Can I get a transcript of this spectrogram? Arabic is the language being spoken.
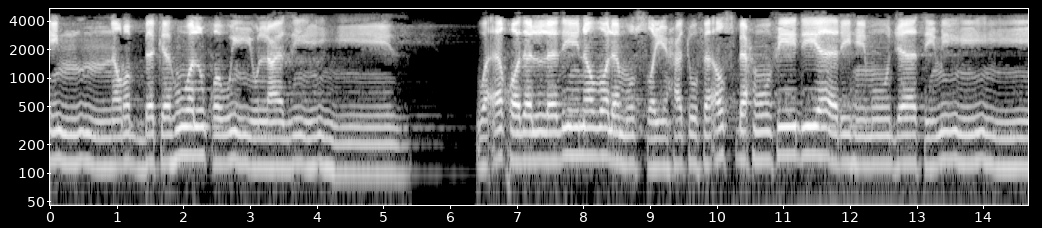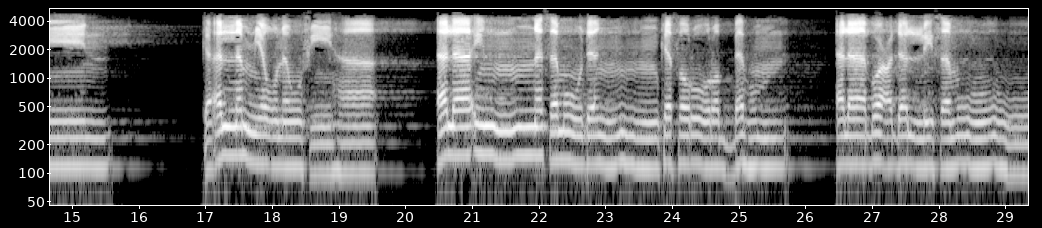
إِنَّ رَبَّكَ هُوَ الْقَوِيُّ الْعَزِيزُ وَأَخَذَ الَّذِينَ ظَلَمُوا الصَّيْحَةُ فَأَصْبَحُوا فِي دِيَارِهِمْ جَاثِمِينَ كَأَن لَّمْ يَغْنَوْا فِيهَا أَلَا إِنَّ ثَمُودًا كَفَرُوا رَبَّهُمْ أَلَا بُعْدًا لِثَمُودَ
